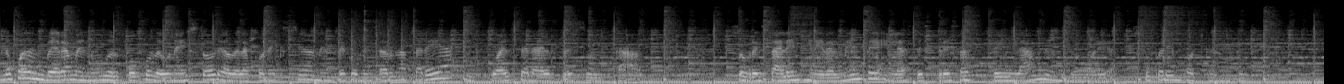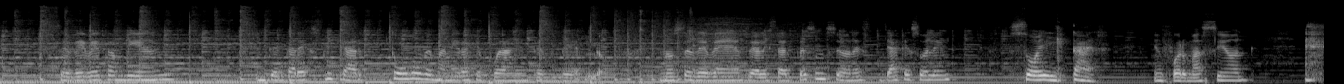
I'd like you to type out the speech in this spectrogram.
No pueden ver a menudo el foco de una historia o de la conexión entre comenzar una tarea y cuál será el resultado. Sobresalen generalmente en las destrezas de la memoria, súper importante. Se debe también intentar explicar todo de manera que puedan entenderlo. No se deben realizar presunciones ya que suelen soltar información,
